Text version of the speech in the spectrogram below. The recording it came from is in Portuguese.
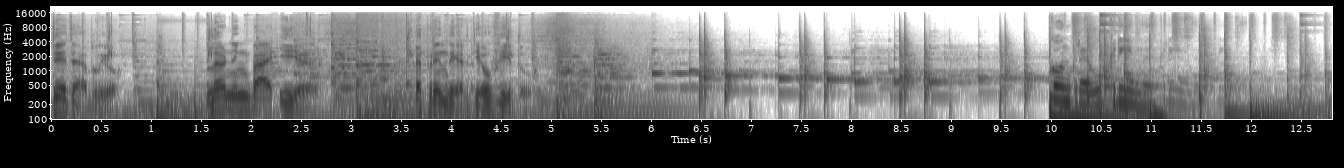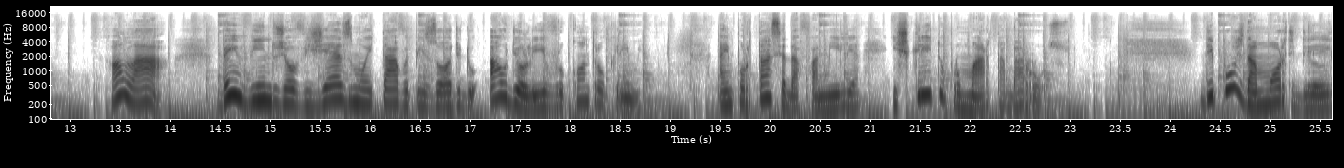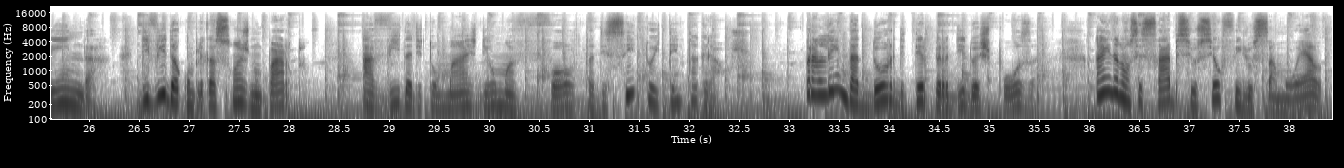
DW Learning by Ear Aprender de ouvido Contra o crime. Olá! Bem-vindos ao 28º episódio do audiolivro Contra o Crime. A importância da família, escrito por Marta Barroso. Depois da morte de Linda, devido a complicações no parto, a vida de Tomás deu uma volta de 180 graus. Para além da dor de ter perdido a esposa, ainda não se sabe se o seu filho Samuel,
